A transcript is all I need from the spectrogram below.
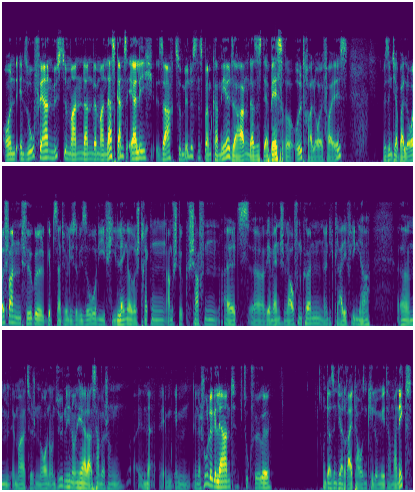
Und insofern müsste man dann, wenn man das ganz ehrlich sagt, zumindest beim Kamel sagen, dass es der bessere Ultraläufer ist, Wir sind ja bei Läufern. Vögel gibt es natürlich sowieso, die viel längere Strecken am Stück schaffen, als äh, wir Menschen laufen können. Ne, die, klar, die fliegen ja ähm, immer zwischen Norden und Süden hin und her. Das haben wir schon in der, in, in der Schule gelernt, Zugvögel. Und da sind ja 3000 Kilometer mal nix.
